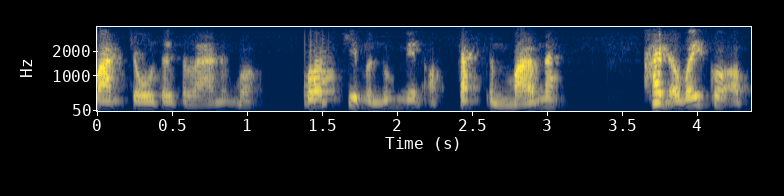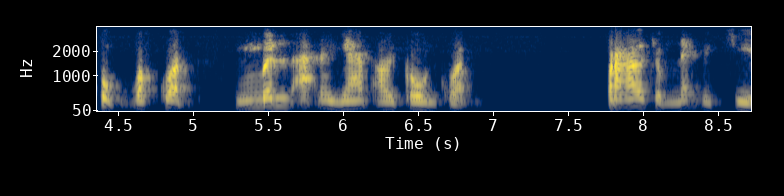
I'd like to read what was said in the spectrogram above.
បានចូលទៅសាលានឹងបងគាត់ជាមនុស្សមានឱកាសសម្បើមណាស់ហេតុអ្វីក៏ឪពុករបស់គាត់មិនអនុញ្ញាតឲ្យកូនគាត់ប្រើចំណេះវិជ្ជា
